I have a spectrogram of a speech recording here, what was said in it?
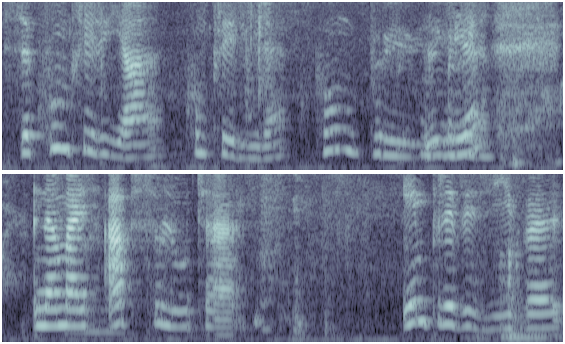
se cumpriria, cumpriria, cumpriria na mais absoluta, imprevisível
